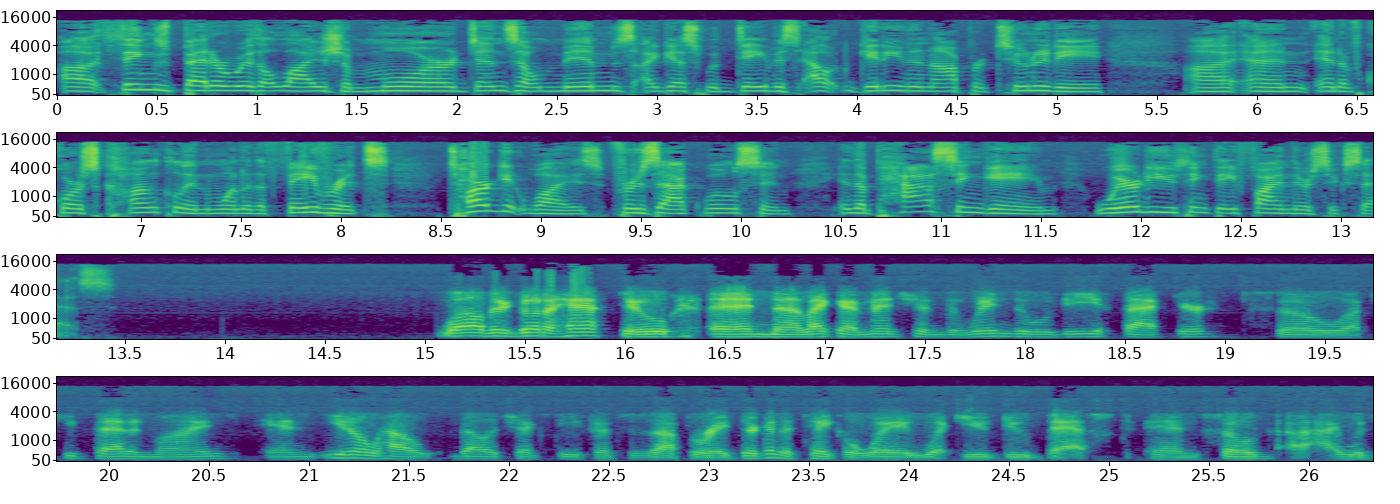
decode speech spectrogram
Uh, things better with Elijah Moore, Denzel Mims, I guess, with Davis out getting an opportunity, uh, and and of course Conklin, one of the favorites target wise for Zach Wilson in the passing game. Where do you think they find their success? Well, they're going to have to, and uh, like I mentioned, the wind will be a factor. So uh, keep that in mind. And you know how Belichick's defenses operate. They're going to take away what you do best. And so I would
